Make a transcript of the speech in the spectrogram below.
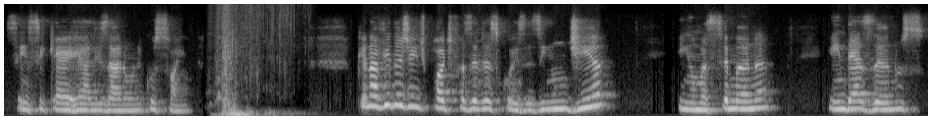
sem sequer realizar um único sonho. Porque na vida a gente pode fazer as coisas em um dia, em uma semana, em dez anos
